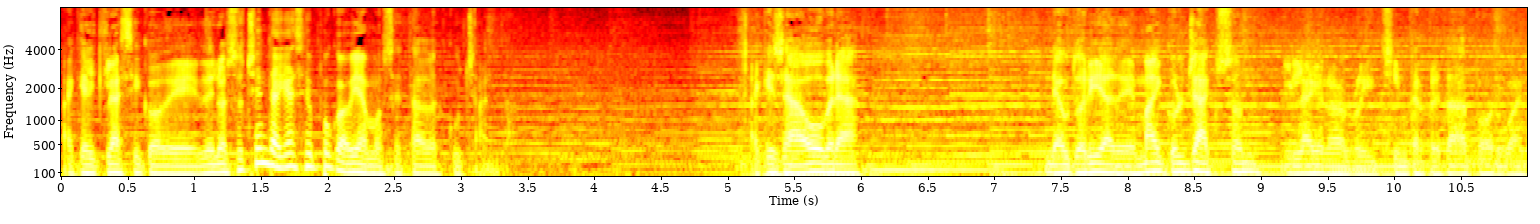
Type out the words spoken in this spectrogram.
aquel clásico de, de los 80 que hace poco habíamos estado escuchando. Aquella obra de autoría de Michael Jackson y Lionel Rich, interpretada por bueno,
